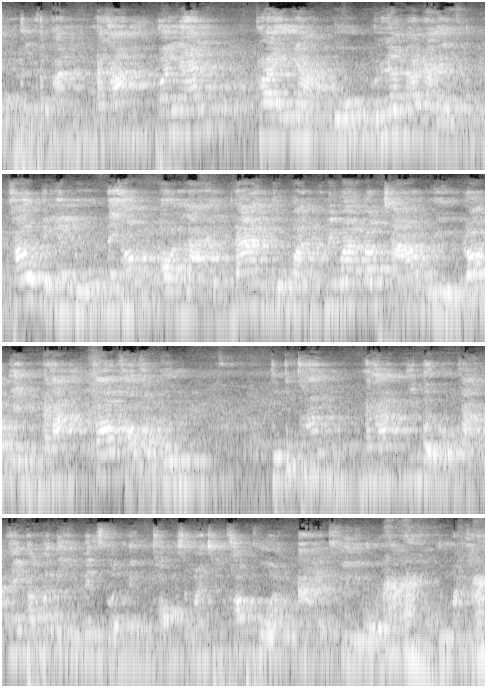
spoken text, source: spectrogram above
ของผลิตภัณฑ์นะคะ เพราะงั้นใครอยากรู้เรื่องอะไร เข้าไปเรียนรู้ในห้องออนไลน์ได้ทุกวันไม่ว่ารอบเช้าหรือรอบเย็นนะคะ ก็ขอขอบคุณทุกทุกท่านนะคะ ที่เปิดโอกาสให้พักว เป็นส่วนหนึ่งของสมาชิกครอบครัว RFC World ค่ะขอบคุณมากค่ะ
